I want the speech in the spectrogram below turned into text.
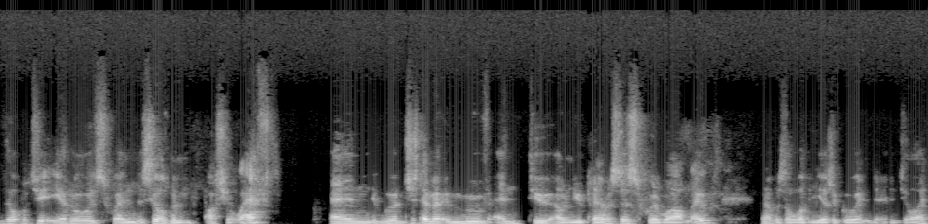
the opportunity arose when the salesman actually left, and we were just about to move into our new premises where we are now. That was 11 years ago in, in July,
